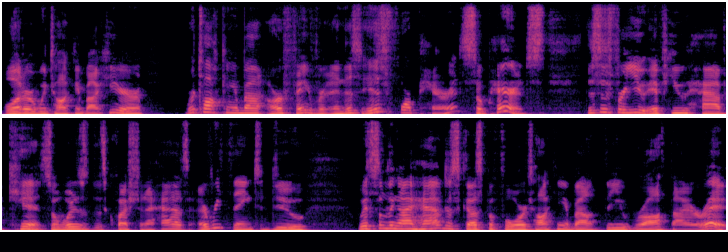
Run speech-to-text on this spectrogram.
What are we talking about here? We're talking about our favorite, and this is for parents. So, parents, this is for you if you have kids. So, what is this question? It has everything to do with something I have discussed before, talking about the Roth IRA.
